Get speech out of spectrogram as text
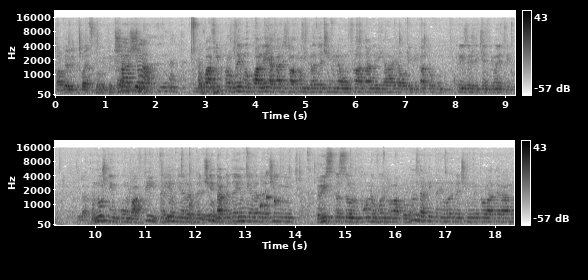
tabele după aia se vor ridica. Și așa nu va fi problemă cu aleia care se va pune grădăcinile au umflat aleia aia, au ridicat-o cu 30 de centimetri. Da. Nu știm cum va fi, tăiem din rădăcini, dacă tăiem din rădăcini riscă să-l pună vântul la pământ, dacă îi tăiem rădăcinile pe o laterală.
